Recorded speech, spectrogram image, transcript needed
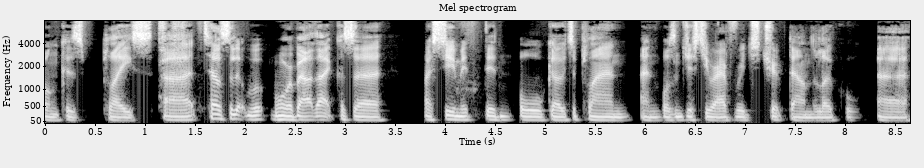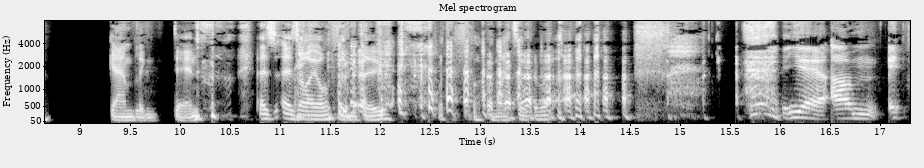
bonkers place. Uh, tell us a little bit more about that because uh, I assume it didn't all go to plan and wasn't just your average trip down the local uh, gambling den, as as I often do. what the fuck am I talking about? yeah. Um, it,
